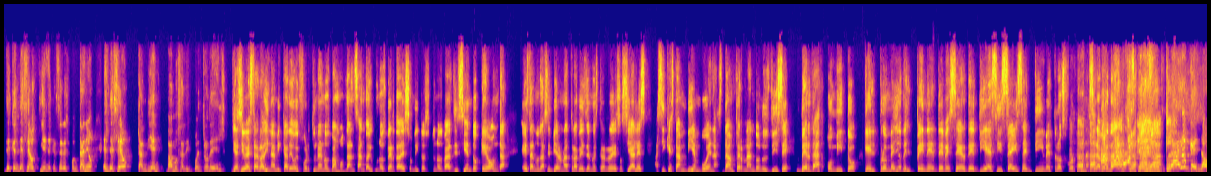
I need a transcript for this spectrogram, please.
de que el deseo tiene que ser espontáneo, el deseo también vamos al encuentro de él. Y así va a estar la dinámica de hoy, Fortuna. Nos vamos lanzando algunos verdades o mitos y tú nos vas diciendo qué onda. Estas nos las enviaron a través de nuestras redes sociales, así que están bien buenas. Dan Fernando nos dice, ¿verdad o mito que el promedio del pene debe ser de 16 centímetros, Fortuna? ¿Será verdad? claro que no.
